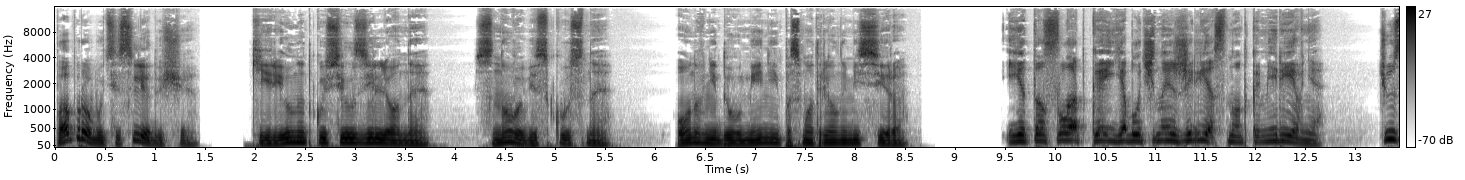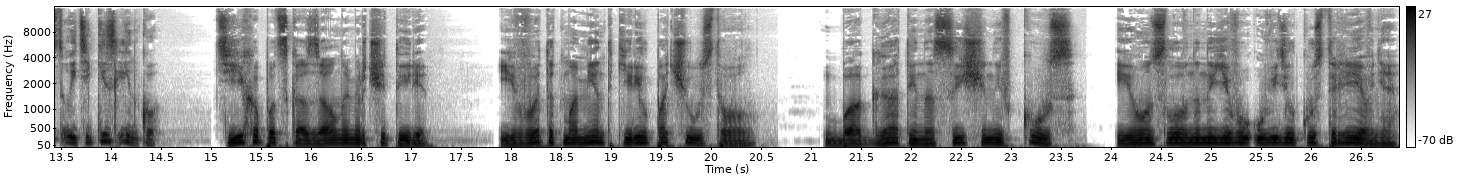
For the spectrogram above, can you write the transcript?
Попробуйте следующее. Кирилл надкусил зеленое, снова безвкусное. Он в недоумении посмотрел на мессира. «И это сладкое яблочное желе с нотками ревня. Чувствуете кислинку?» Тихо подсказал номер четыре. И в этот момент Кирилл почувствовал. Богатый насыщенный вкус. И он словно наяву увидел куст ревня,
